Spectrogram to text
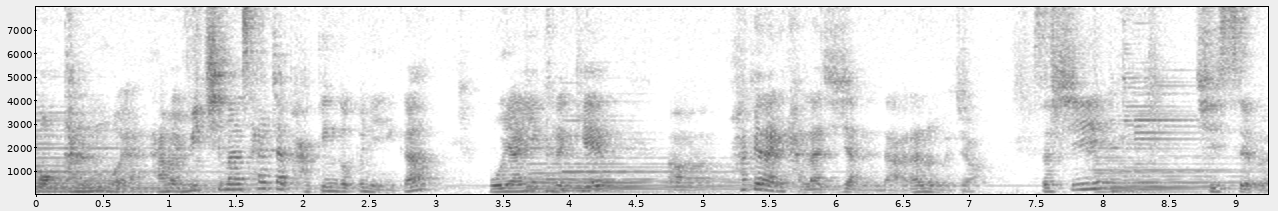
꼭 닮은 거야. 다만 위치만 살짝 바뀐 것 뿐이니까 모양이 그렇게 어, 확연하게 달라지지 않는다라는 거죠. 그래서 C, G7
